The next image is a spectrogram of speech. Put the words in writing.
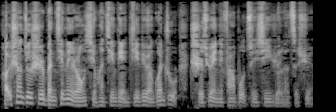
好，以上就是本期内容，喜欢请点击订阅关注。持续为您发布最新娱乐资讯。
